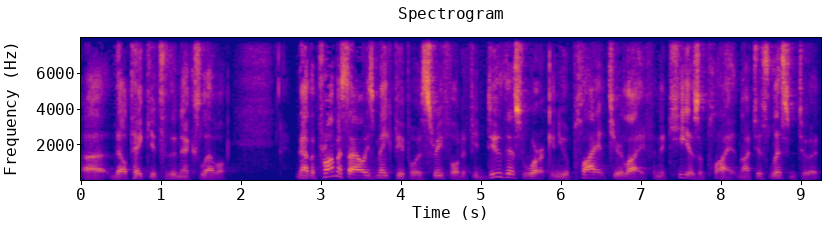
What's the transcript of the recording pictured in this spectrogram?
uh, they'll take you to the next level. Now, the promise I always make people is threefold. If you do this work and you apply it to your life, and the key is apply it, not just listen to it,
